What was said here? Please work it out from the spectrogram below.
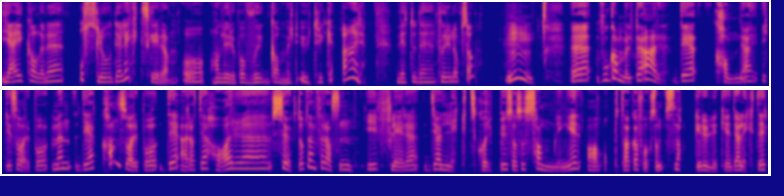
Jeg kaller det Oslo-dialekt, skriver han, og han lurer på hvor gammelt uttrykket er. Vet du det, Toril Oppsal? Mm. Eh, hvor gammelt det er, det kan jeg ikke svare på. Men det jeg kan svare på, det er at jeg har eh, søkt opp den frasen i flere dialektkorpus, altså samlinger av opptak av folk som snakker ulike dialekter.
